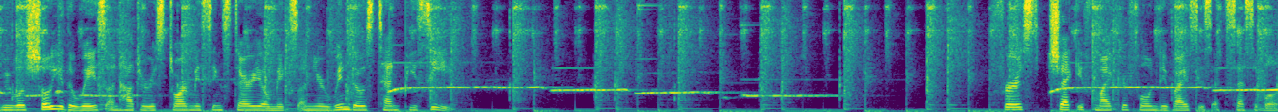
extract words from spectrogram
we will show you the ways on how to restore missing stereo mix on your Windows 10 PC. First, check if microphone device is accessible.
